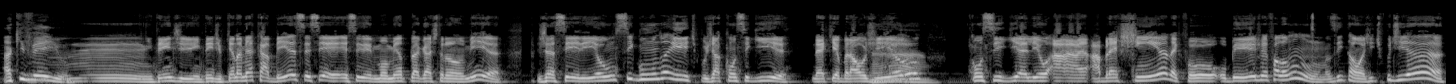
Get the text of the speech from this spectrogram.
A que veio. Hum, entendi, entendi. Porque na minha cabeça, esse, esse momento da gastronomia já seria um segundo aí. Tipo, já consegui, né, quebrar o gelo. Ah. Consegui ali a, a brechinha, né? Que foi o, o beijo, e falou: Hum, mas então, a gente podia,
